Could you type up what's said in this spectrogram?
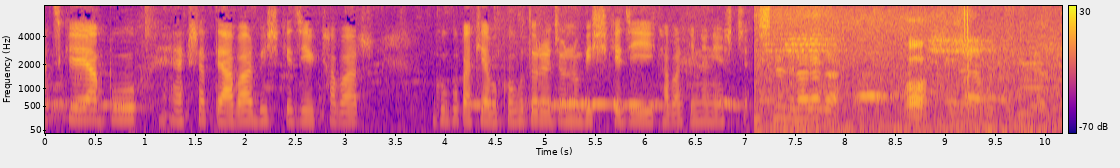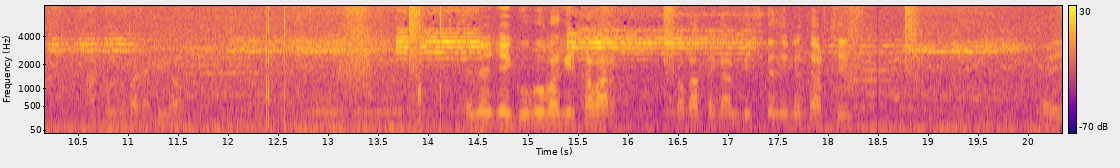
আজকে আব্বু একসাথে আবার বিশ কেজির খাবার ঘুঘু পাখি এবং কবুতরের জন্য বিশ কেজি খাবার কিনে নিয়ে এসছে। হ্যাঁ। এই যে যে গুগু বাগির খাবার দোকান থেকে আমি বিশ কেজি নিতে আসছি। এই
